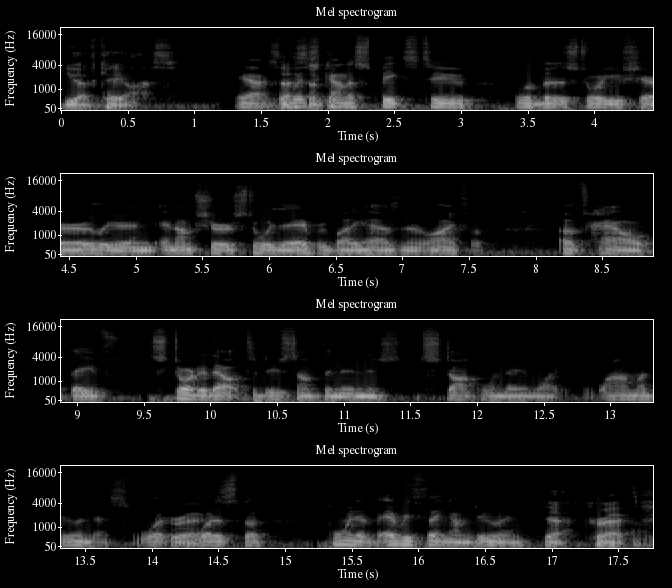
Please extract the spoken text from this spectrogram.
you have chaos. Yeah, that which kind of speaks to a little bit of the story you shared earlier, and, and I'm sure a story that everybody has in their life of of how they've started out to do something and then just stop one day and like, why am I doing this? What Correct. what is the point of everything I'm doing? Yeah, correct. Um,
